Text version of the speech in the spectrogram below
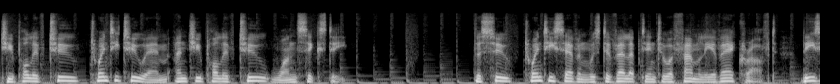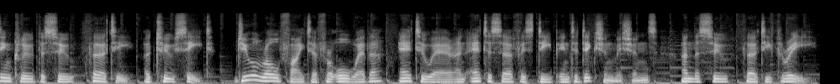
Tupolev Tu-22M and Tupolev Tu-160. The Su-27 was developed into a family of aircraft, these include the Su-30, a two-seat, dual-role fighter for all-weather, air-to-air and air-to-surface deep interdiction missions, and the Su-33,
